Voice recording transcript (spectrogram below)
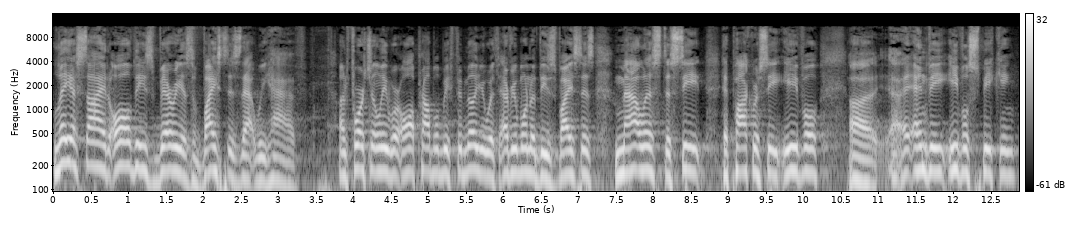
lay aside all these various vices that we have. Unfortunately, we're all probably familiar with every one of these vices malice, deceit, hypocrisy, evil, uh, envy, evil speaking.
